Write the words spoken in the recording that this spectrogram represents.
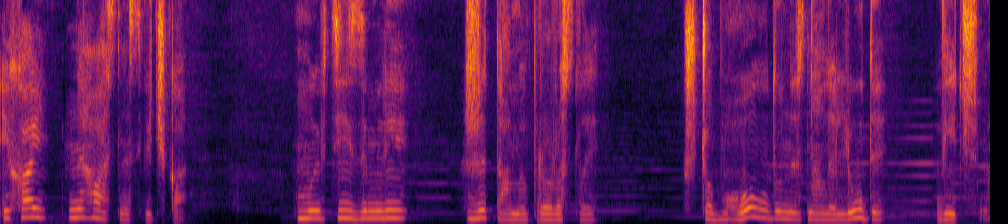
і хай не гасне свічка. Ми в цій землі житами проросли, щоб голоду не знали люди вічно.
